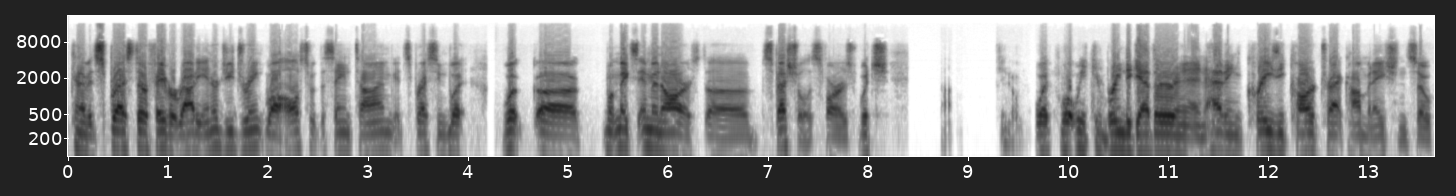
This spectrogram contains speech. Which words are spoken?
kind of express their favorite rowdy energy drink while also at the same time expressing what what uh, what makes MNR uh, special as far as which uh, you know what what we can bring together and, and having crazy card track combinations. So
